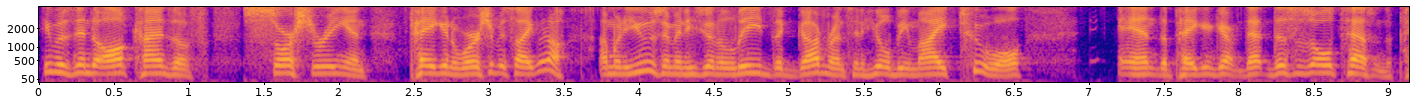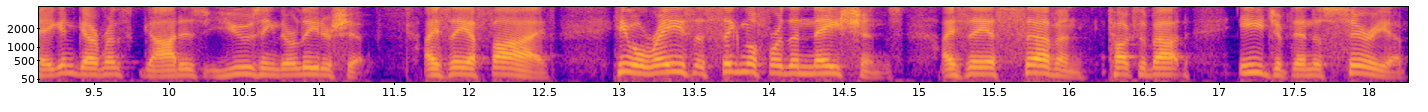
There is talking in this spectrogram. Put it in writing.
He was into all kinds of sorcery and pagan worship. It's like, no, I'm going to use him and he's going to lead the governments and he'll be my tool. And the pagan government, that, this is Old Testament. The pagan governments, God is using their leadership. Isaiah 5. He will raise a signal for the nations. Isaiah 7 talks about Egypt and Assyria.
